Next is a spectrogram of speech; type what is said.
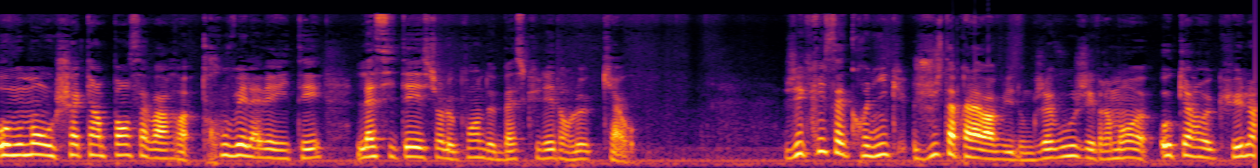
Au moment où chacun pense avoir trouvé la vérité, la cité est sur le point de basculer dans le chaos. J'écris cette chronique juste après l'avoir vue, donc j'avoue, j'ai vraiment euh, aucun recul,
